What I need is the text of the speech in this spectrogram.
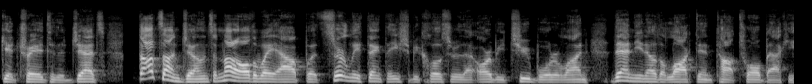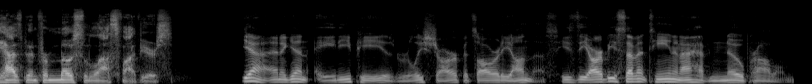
get traded to the Jets. Thoughts on Jones? I'm not all the way out, but certainly think that he should be closer to that RB2 borderline than, you know, the locked in top 12 back he has been for most of the last five years. Yeah, and again, ADP is really sharp. It's already on this. He's the RB17, and I have no problem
